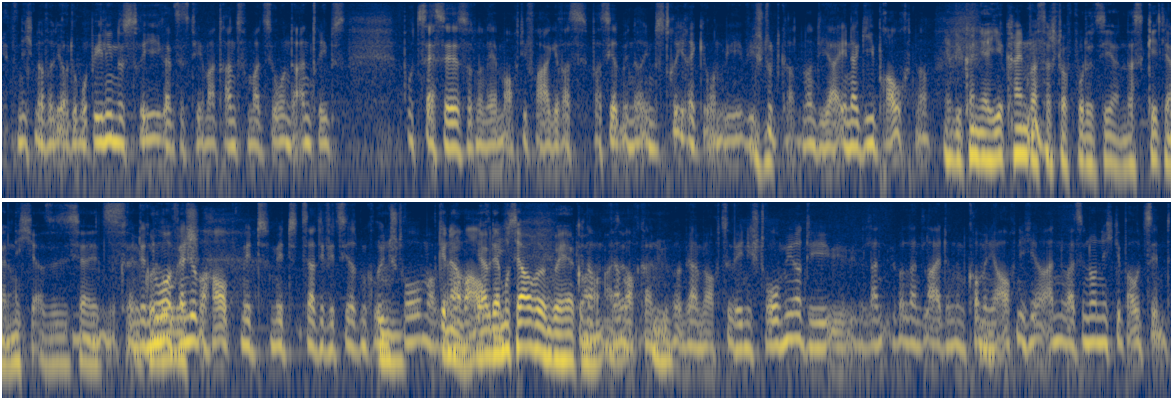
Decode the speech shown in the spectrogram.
Jetzt nicht nur für die Automobilindustrie, ganzes Thema Transformation der Antriebs. Prozesse, sondern eben auch die Frage, was passiert mit einer Industrieregion wie, wie mhm. Stuttgart, ne, die ja Energie braucht. Ne. Ja, wir können ja hier keinen Wasserstoff produzieren, das geht ja genau. nicht. Also es ist ja jetzt könnte nur, wenn überhaupt, mit, mit zertifiziertem Grünstrom. Aber genau, aber ja, aber der muss ja auch irgendwo herkommen. Genau, wir, also, haben auch kein, mhm. wir haben auch zu wenig Strom hier, die Land, Überlandleitungen kommen ja auch nicht hier an, weil sie noch nicht gebaut sind.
